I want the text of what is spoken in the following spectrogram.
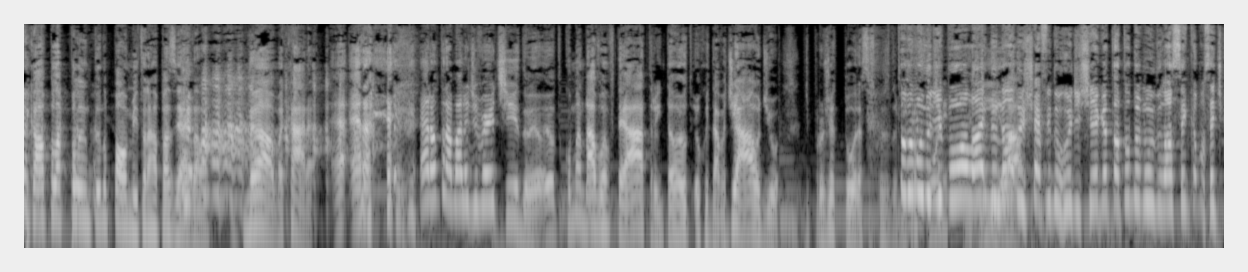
ficava lá plantando palmito na rapaziada lá. Não, mas cara, é- era, era um trabalho divertido. Eu, eu comandava o anfiteatro, então eu, eu cuidava de áudio, de projetor, essas coisas do Todo mundo de boa lá e do nada lá- o chefe do Rude chega, tá todo mundo lá sem capacete.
